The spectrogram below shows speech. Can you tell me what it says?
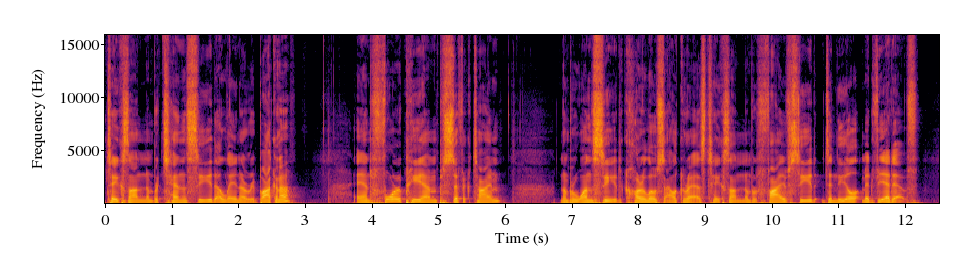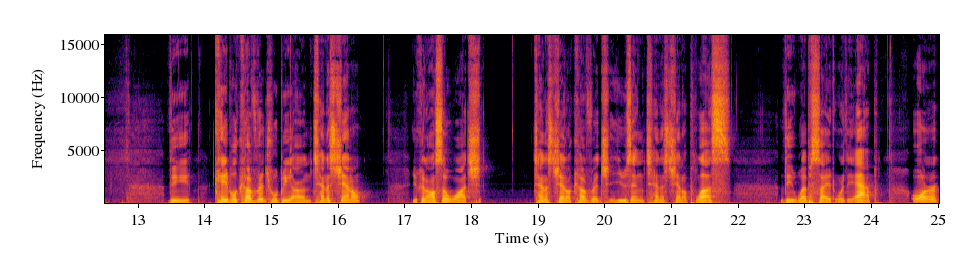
takes on number 10 seed Elena Rybakina. And 4 p.m. Pacific time. Number one seed Carlos Alcaraz takes on number five seed Daniil Medvedev. The cable coverage will be on Tennis Channel. You can also watch Tennis Channel coverage using Tennis Channel Plus, the website or the app, or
